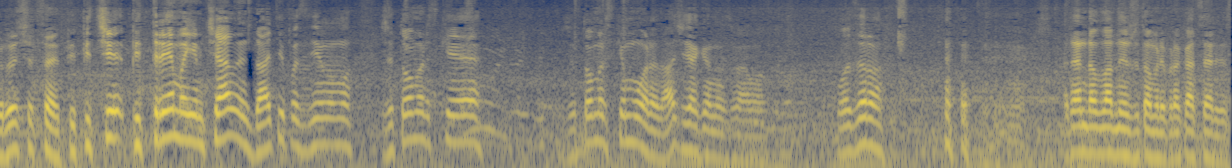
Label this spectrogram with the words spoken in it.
Коротше, це під, під, підтримаємо челендж, да, типу знімемо Житомирське, Житомирське море, да, чи як його називаємо? Озеро. Оренда владної в Житомирі, прокат сервіс.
